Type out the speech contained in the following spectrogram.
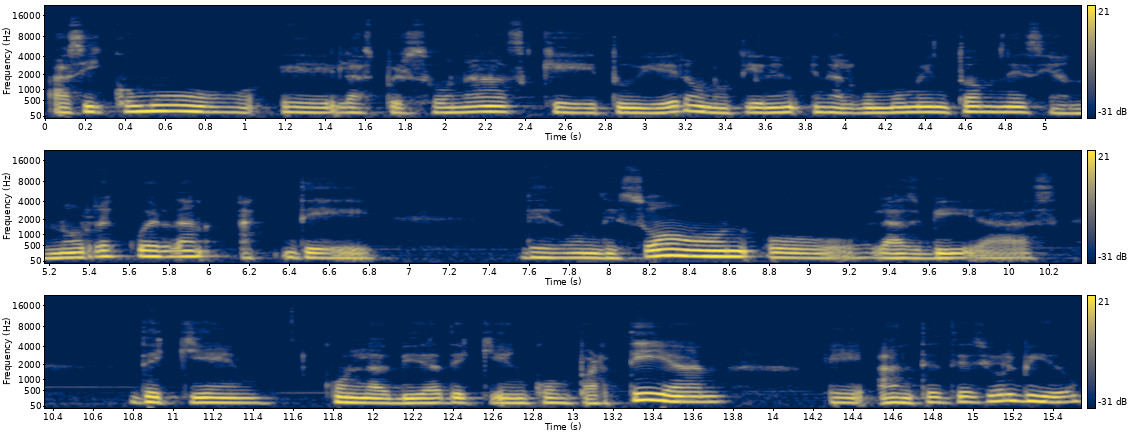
Así como eh, las personas que tuvieron o tienen en algún momento amnesia no recuerdan de, de dónde son o las vidas de quién, con las vidas de quien compartían eh, antes de ese olvido,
